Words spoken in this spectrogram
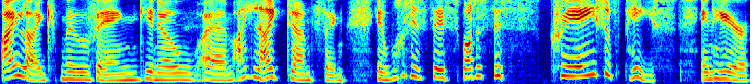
I like moving. You know, um, I like dancing. You know, what is this? What is this creative piece in here?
